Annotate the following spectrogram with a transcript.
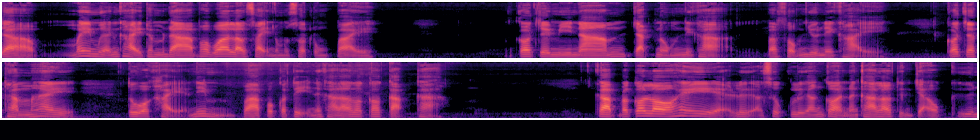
จะไม่เหมือนไข่ธรรมดา เพราะว่าเราใส่นมสดลงไป ก็จะมีน้ำจากนมนี่ค่ะ ผสมอยู่ในไข่ ก็จะทำให้ตัวไข่นิ่มกว่าปกตินะคะ แล้วเราก็กลับค่ะ กลับแล้วก็รอให้เหลือสุกเหลืองก่อนนะคะ เราถึงจะเอาขึ้น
